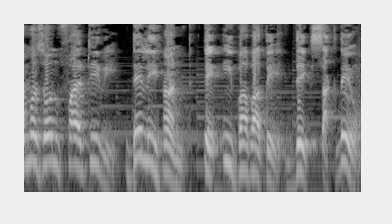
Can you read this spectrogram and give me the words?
Amazon Fire TV, Daily Hunt ਤੇ eBaba ਤੇ ਦੇਖ ਸਕਦੇ ਹੋ।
